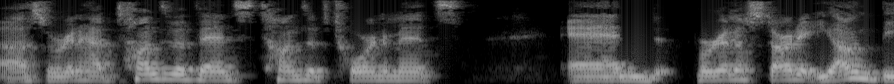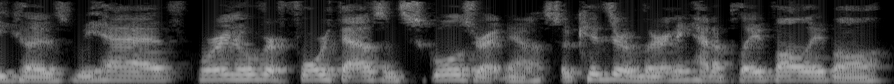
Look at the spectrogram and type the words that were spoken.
Uh, so we're going to have tons of events, tons of tournaments, and we're going to start it young because we have, we're in over 4,000 schools right now. So kids are learning how to play volleyball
